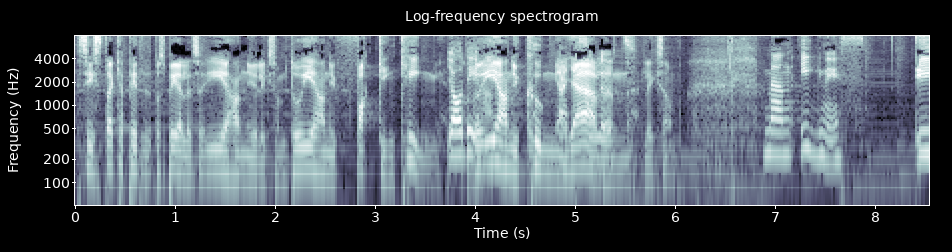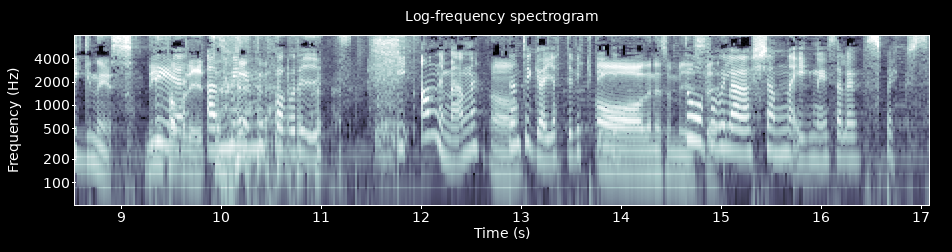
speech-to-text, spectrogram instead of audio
sista kapitlet på spelet så är han ju liksom, då är han ju fucking king. Ja, det är då han. är han ju kungajäveln liksom. Men Ignis, Ignis, din det favorit. är min favorit. I animen, Ja. den tycker jag är jätteviktig. Ja, den är så mysig. Då får vi lära känna Ignis, eller Spex,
